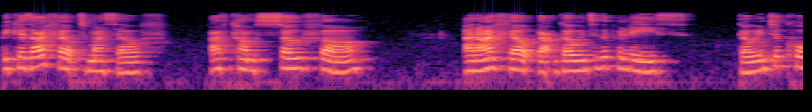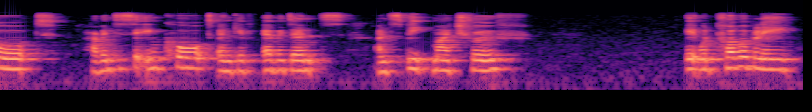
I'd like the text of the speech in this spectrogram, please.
because I felt to myself, I've come so far, and I felt that going to the police, going to court, having to sit in court and give evidence and speak my truth, it would probably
